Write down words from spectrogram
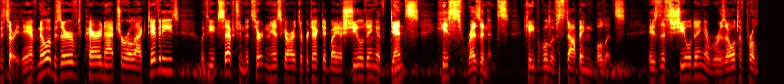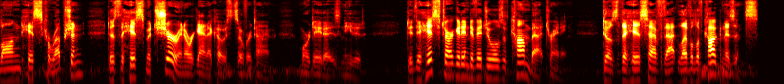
uh, sorry, they have no observed paranatural activities, with the exception that certain Hiss guards are protected by a shielding of dense Hiss resonance, capable of stopping bullets. Is this shielding a result of prolonged Hiss corruption? Does the Hiss mature in organic hosts over time? More data is needed. Did the Hiss target individuals with combat training? Does the Hiss have that level of cognizance?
